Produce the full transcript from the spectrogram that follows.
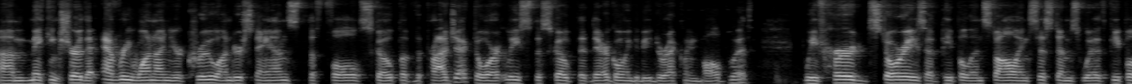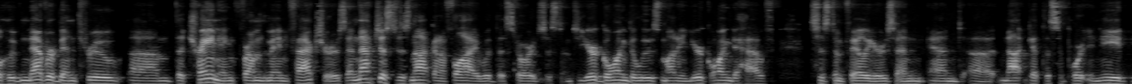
um, making sure that everyone on your crew understands the full scope of the project or at least the scope that they're going to be directly involved with. We've heard stories of people installing systems with people who've never been through um, the training from the manufacturers, and that just is not going to fly with the storage systems. You're going to lose money. You're going to have system failures and and uh, not get the support you need.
